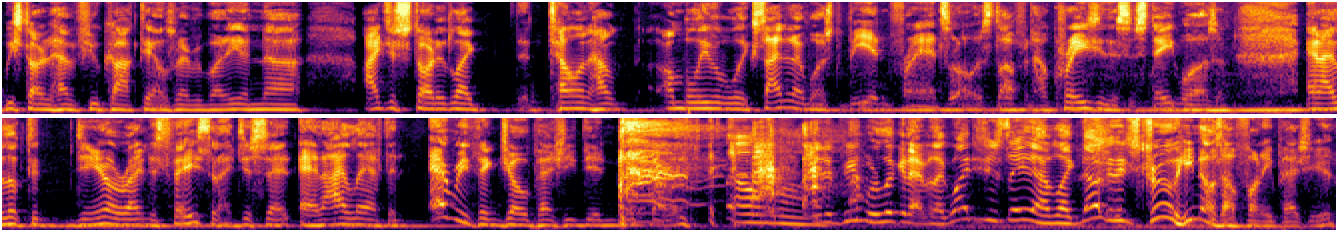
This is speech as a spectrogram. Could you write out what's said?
we started having a few cocktails with everybody, and uh, I just started like telling how unbelievably excited I was to be in France and all this stuff, and how crazy this estate was. And and I looked at De Niro right in his face, and I just said, and I laughed at everything Joe Pesci did in Goodfellas. Oh. and the people were looking at me like, "Why did you say that?" I'm like, "No, because it's true. He knows how funny Pesci is."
